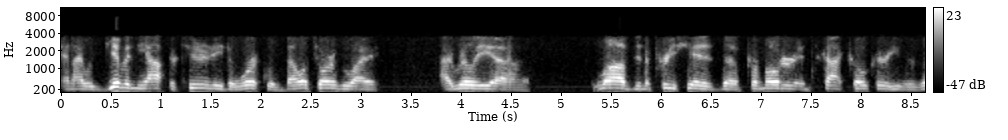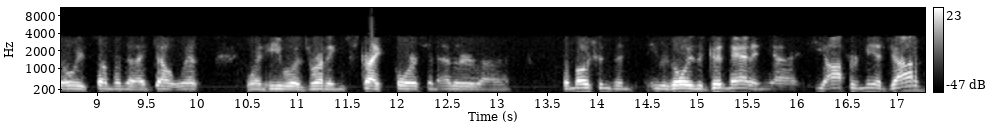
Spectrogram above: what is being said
and I was given the opportunity to work with Bellator, who I I really uh, loved and appreciated the promoter and Scott Coker. He was always someone that I dealt with when he was running Strikeforce and other uh, promotions, and he was always a good man. And uh, he offered me a job,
